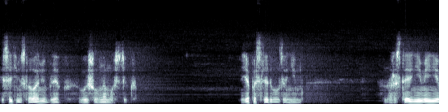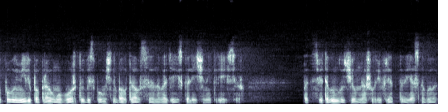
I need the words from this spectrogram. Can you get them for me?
И с этими словами Блек вышел на мостик. Я последовал за ним. На расстоянии менее полумили по правому борту беспомощно болтался на воде искалеченный крейсер. Под световым лучом нашего рефлектора ясно было,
